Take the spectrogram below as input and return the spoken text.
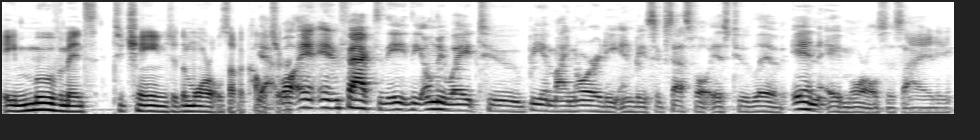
a movement to change the morals of a culture. Yeah, well, in, in fact, the the only way to be a minority and be successful is to live in a moral society,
